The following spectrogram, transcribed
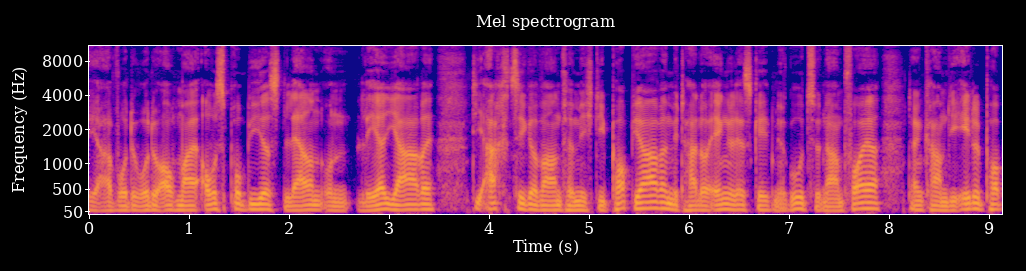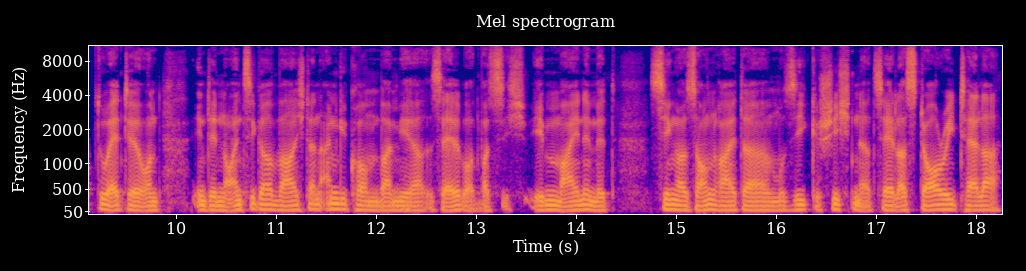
ja, wo du, wo du auch mal ausprobierst, Lern- und Lehrjahre. Die 80er waren für mich die Popjahre mit Hallo Engel, es geht mir gut, zu am Feuer. Dann kamen die Edelpop-Duette und in den 90er war ich dann angekommen bei mir selber, was ich eben meine mit Singer, Songwriter, Musikgeschichtenerzähler, Storyteller.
